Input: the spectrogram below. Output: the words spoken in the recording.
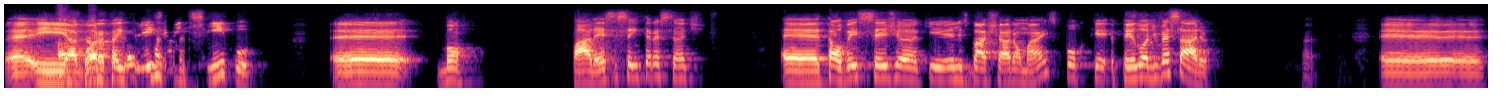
É, e ah, agora está em 3,25. É, bom, parece ser interessante. É, talvez seja que eles baixaram mais porque pelo adversário. É,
